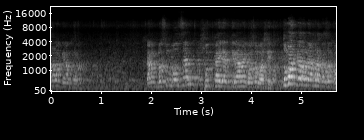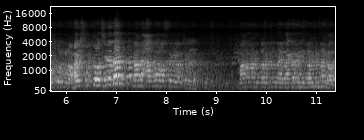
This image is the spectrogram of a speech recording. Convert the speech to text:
ছাড়াও গ্রাম কারণ রসুল বলছেন, সুদ খাইলে গ্রামে গজব তোমার কারণে আমরা গজব ভোগ করব না। হয় সুদ খাওয়া ছেড়ে দেন, নাহলে আল্লাহর রাস্তায় গ্রাম ছেড়ে দেন। মারামারি দরকার নাই রাগারাগি দরকার নাই, ভালো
